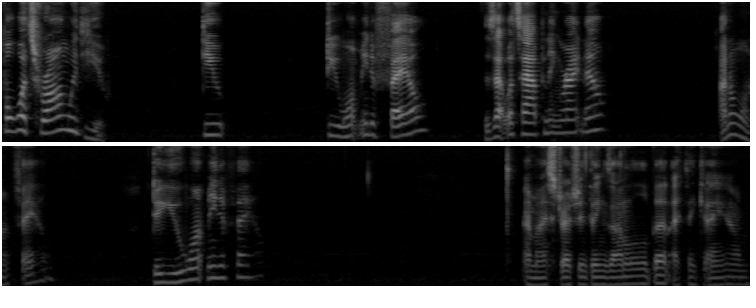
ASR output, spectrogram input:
But what's wrong with you? Do you do you want me to fail? Is that what's happening right now? I don't want to fail. Do you want me to fail? Am I stretching things out a little bit? I think I am.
